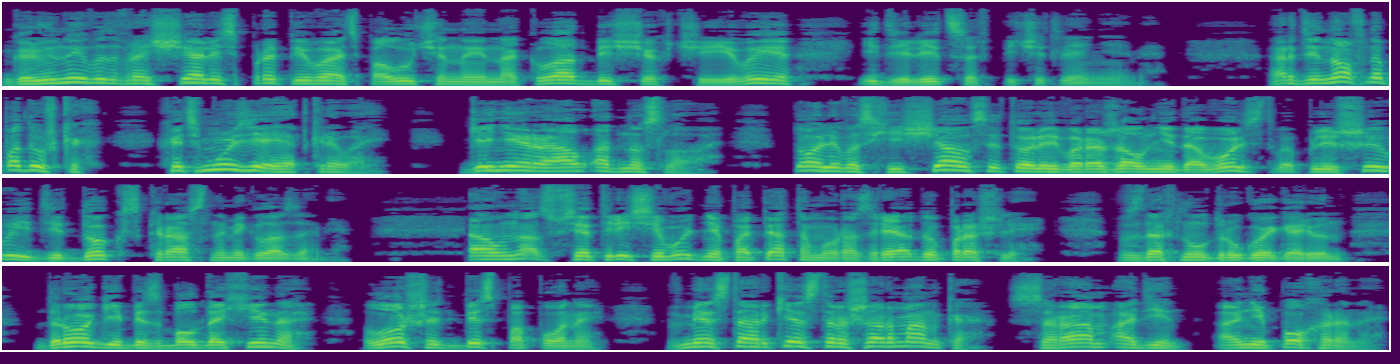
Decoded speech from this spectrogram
горюны возвращались пропивать полученные на кладбищах чаевые и делиться впечатлениями. «Орденов на подушках! Хоть музей открывай!» «Генерал» — одно слово. То ли восхищался, то ли выражал недовольство плешивый дедок с красными глазами. «А у нас все три сегодня по пятому разряду прошли», — вздохнул другой Горюн. «Дроги без балдахина, лошадь без попоны. Вместо оркестра шарманка, срам один, а не похороны».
